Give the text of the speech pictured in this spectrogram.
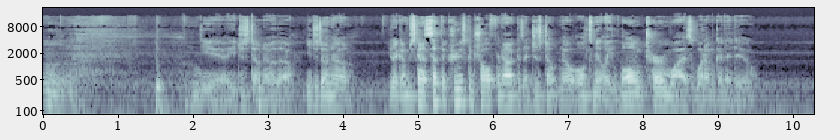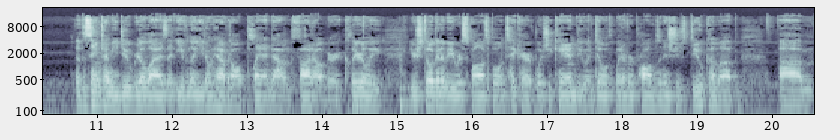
Mm. Yeah, you just don't know though. You just don't know. You're like, I'm just gonna set the cruise control for now because I just don't know ultimately long term wise what I'm gonna do. At the same time, you do realize that even though you don't have it all planned out and thought out very clearly, you're still going to be responsible and take care of what you can do and deal with whatever problems and issues do come up. Um,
